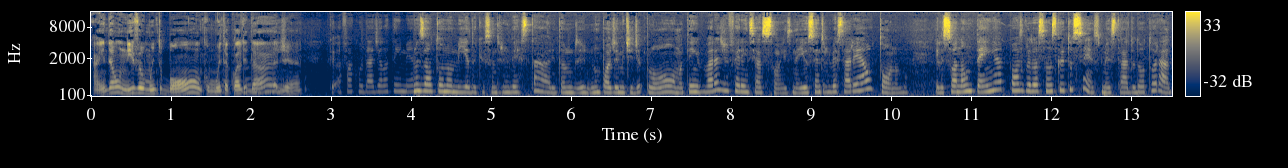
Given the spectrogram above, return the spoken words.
ainda é um nível muito bom, com muita qualidade, é. A faculdade ela tem menos autonomia do que o centro universitário, então não pode emitir diploma, tem várias diferenciações, né? E o centro universitário é autônomo. Ele só não tem a pós-graduação escrito senso, mestrado e doutorado,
